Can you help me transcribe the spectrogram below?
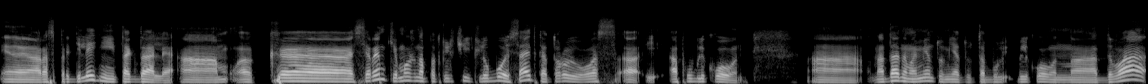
э, распределение и так далее. А, а к CRM можно подключить любой сайт, который у вас а, опубликован. На данный момент у меня тут опубликовано два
